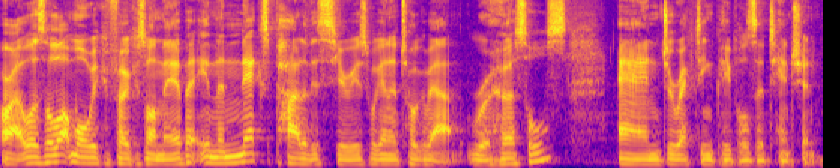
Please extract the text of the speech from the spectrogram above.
All right, well, there's a lot more we can focus on there, but in the next part of this series, we're going to talk about rehearsals and directing people's attention.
